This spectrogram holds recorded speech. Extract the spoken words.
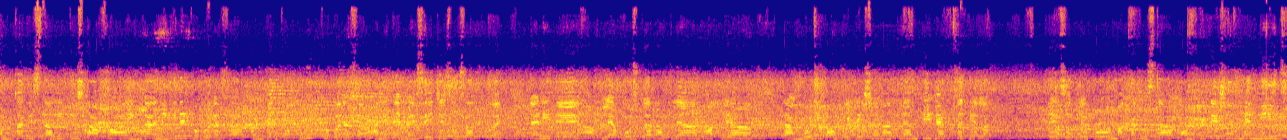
आमकां दिसताली ती स्टाफां हिंकां आनी कितें खबर आसा पण तांकां खूब खबर आसा आनी ते मॅसेजीस आसात पळय तेणी ते आपल्या पोस्टरांतल्यान आपल्या रांगोळी कॉम्पिटिशनांतल्यान ती व्यक्त केला. ते सगळे पळोवन म्हाका दिसता कॉम्पिटिशन हें नीज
